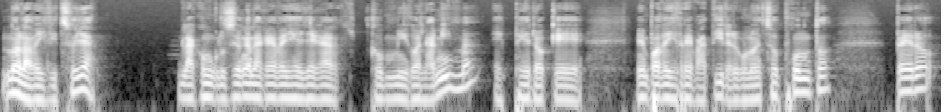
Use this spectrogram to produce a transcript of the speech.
no la habéis visto ya. La conclusión a la que vais a llegar conmigo es la misma, espero que me podáis rebatir algunos de estos puntos, pero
